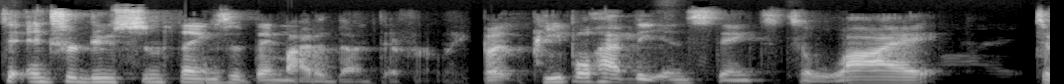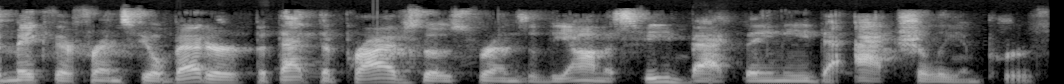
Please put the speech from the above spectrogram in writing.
to introduce some things that they might have done differently. But people have the instinct to lie to make their friends feel better, but that deprives those friends of the honest feedback they need to actually improve.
